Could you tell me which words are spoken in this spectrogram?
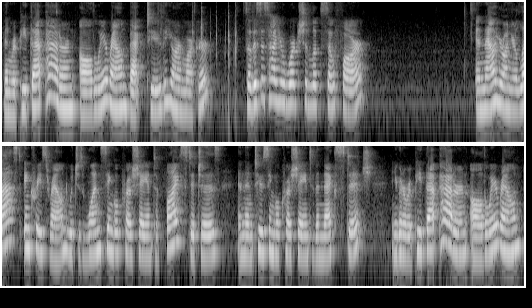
Then repeat that pattern all the way around back to the yarn marker. So this is how your work should look so far. And now you're on your last increase round, which is one single crochet into five stitches and then two single crochet into the next stitch. And you're going to repeat that pattern all the way around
